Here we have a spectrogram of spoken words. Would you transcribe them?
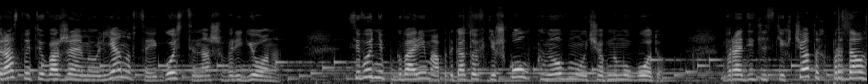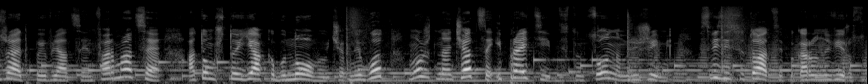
Здравствуйте, уважаемые ульяновцы и гости нашего региона. Сегодня поговорим о подготовке школ к новому учебному году. В родительских чатах продолжает появляться информация о том, что якобы новый учебный год может начаться и пройти в дистанционном режиме в связи с ситуацией по коронавирусу.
